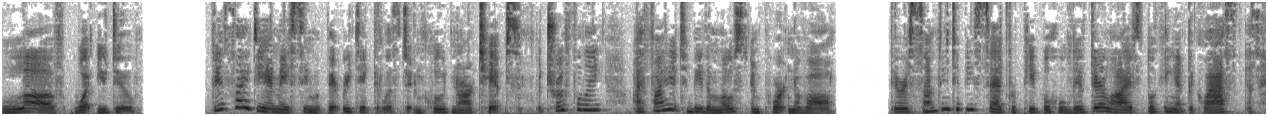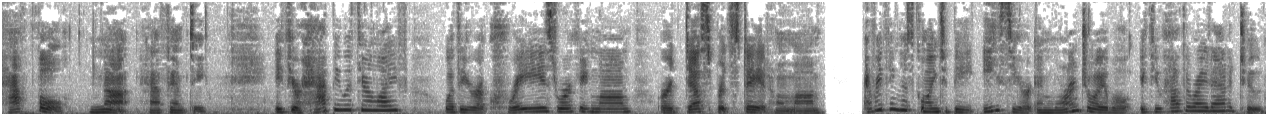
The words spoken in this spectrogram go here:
love what you do. This idea may seem a bit ridiculous to include in our tips, but truthfully, I find it to be the most important of all. There is something to be said for people who live their lives looking at the glass as half full, not half empty. If you're happy with your life, whether you're a crazed working mom or a desperate stay at home mom, everything is going to be easier and more enjoyable if you have the right attitude.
